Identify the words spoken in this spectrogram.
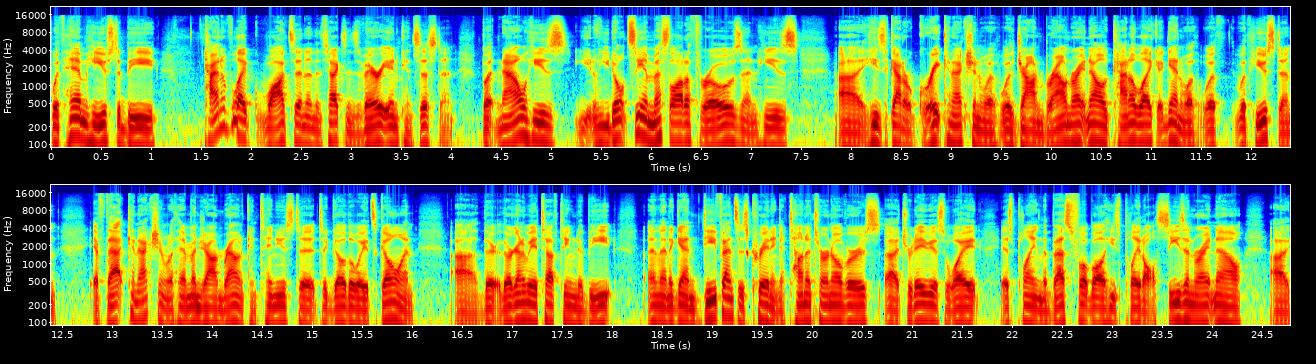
with him, he used to be kind of like Watson and the Texans, very inconsistent. But now he's you know you don't see him miss a lot of throws, and he's uh, he's got a great connection with, with John Brown right now. Kind of like again with, with with Houston, if that connection with him and John Brown continues to, to go the way it's going, uh, they're they're going to be a tough team to beat. And then again, defense is creating a ton of turnovers. Uh, Tre'Davious White is playing the best football he's played all season right now. Uh,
